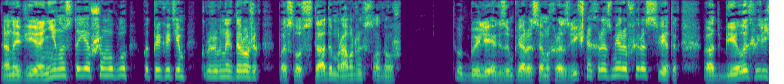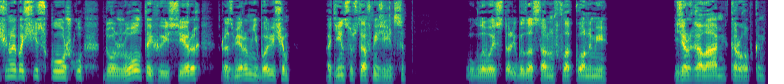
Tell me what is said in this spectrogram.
А на пианино, стоявшем в углу под прикрытием кружевных дорожек, пасло стадо мраморных слонов. Тут были экземпляры самых различных размеров и расцветок, от белых величиной почти с кошку до желтых и серых размером не более чем один сустав мизинца. Угловой столик был заставлен флаконами, зеркалами, коробками.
